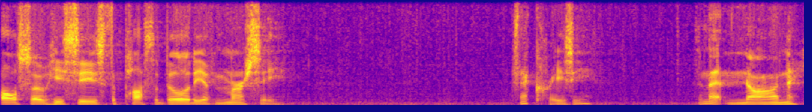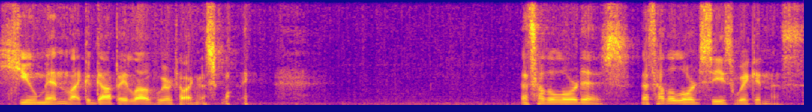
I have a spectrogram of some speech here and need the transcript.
also he sees the possibility of mercy. Isn't that crazy? Isn't that non-human like agape love we were talking this morning? That's how the Lord is. That's how the Lord sees wickedness.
